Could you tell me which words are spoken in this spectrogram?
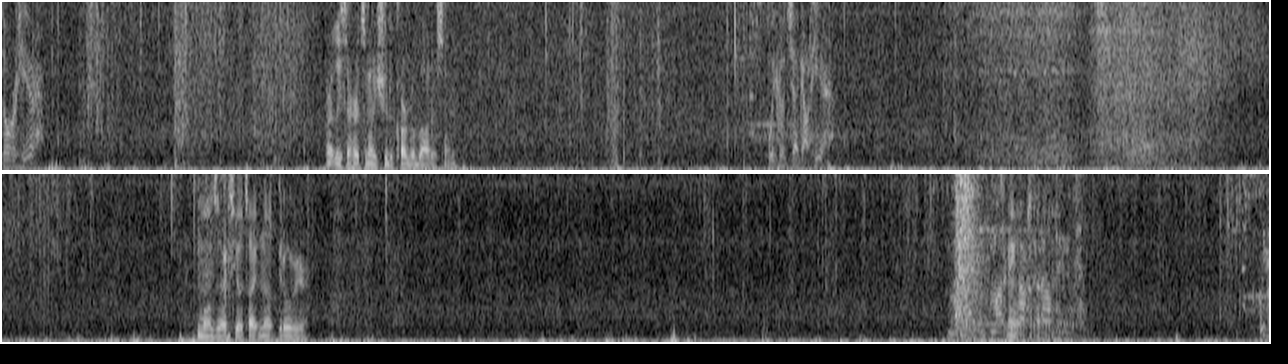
It's over here. Or at least I heard somebody shoot a cargo bot or something. We could check out here. Come on, Zaxio, tighten up. Get over here. Marking Oh. our surroundings. We could check out here. Scan the map, Bloodhound. Attention. There is a new kill leader. New kill leader. New data. I have located the next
